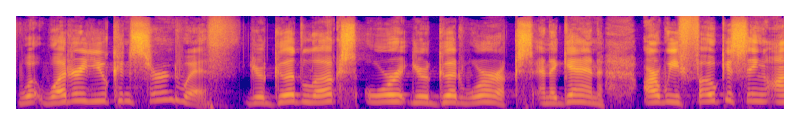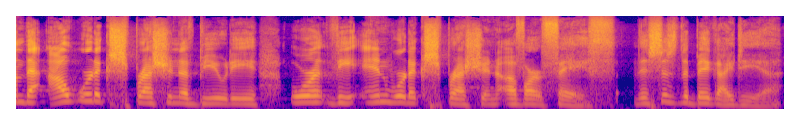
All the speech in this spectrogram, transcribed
What, what are you concerned with? Your good looks or your good works? And again, are we focusing on the outward expression of beauty or the inward expression of our faith? This is the big idea.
